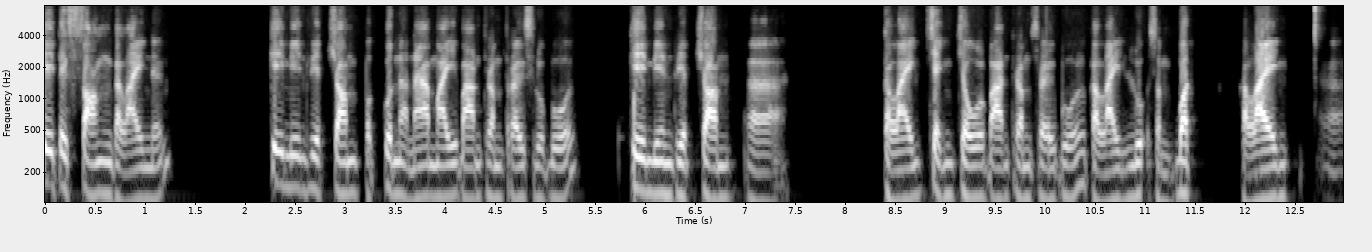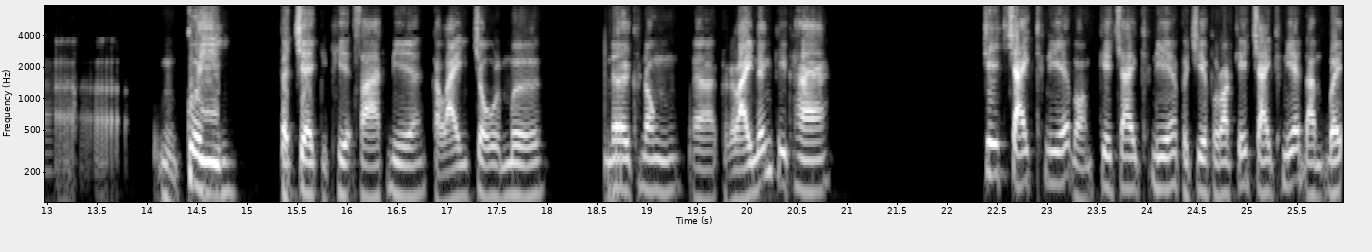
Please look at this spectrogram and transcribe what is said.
គេទៅសង់កន្លែងហ្នឹងគេមានរៀបចំប្រគុណអនាម័យបានត្រឹមត្រូវស្រួលបួលគេមានរៀបចំអឺកន្លែងចេញចូលបានត្រឹមត្រូវបួលកន្លែងលក់សម្បត្តិកន្លែងអង្គុយ ទៅជែកពិភាក្សាគ្នាកន្លែងចូលមើលនៅក្នុងកន្លែងហ្នឹងគឺថាគេចែកគ្នាបងគេចែកគ្នាប្រជាពលរដ្ឋគេចែកគ្នាដើម្បី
